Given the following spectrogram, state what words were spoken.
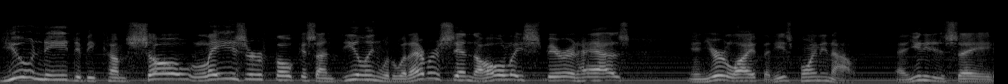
you need to become so laser focused on dealing with whatever sin the Holy Spirit has in your life that He's pointing out. And you need to say,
